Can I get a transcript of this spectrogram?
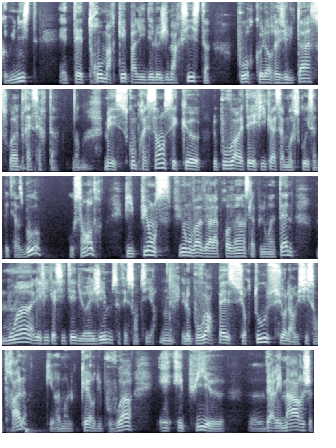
communiste étaient trop marquées par l'idéologie marxiste pour que leurs résultats soient mmh. très certains. Donc, mmh. Mais ce qu'on pressent, c'est que le pouvoir était efficace à Moscou et Saint-Pétersbourg, au centre, puis plus on, plus on va vers la province la plus lointaine, moins l'efficacité du régime se fait sentir. Mmh. Et le pouvoir pèse surtout sur la Russie centrale, qui est vraiment le cœur du pouvoir, et, et puis euh, euh, vers les marges,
